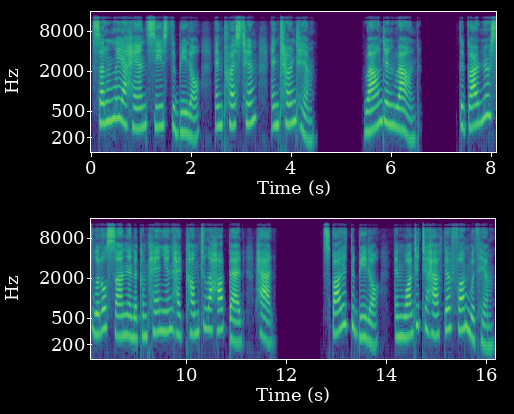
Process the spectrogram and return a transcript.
Suddenly a hand seized the beetle, and pressed him, and turned him round and round. The gardener's little son and a companion had come to the hotbed, had spotted the beetle, and wanted to have their fun with him.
